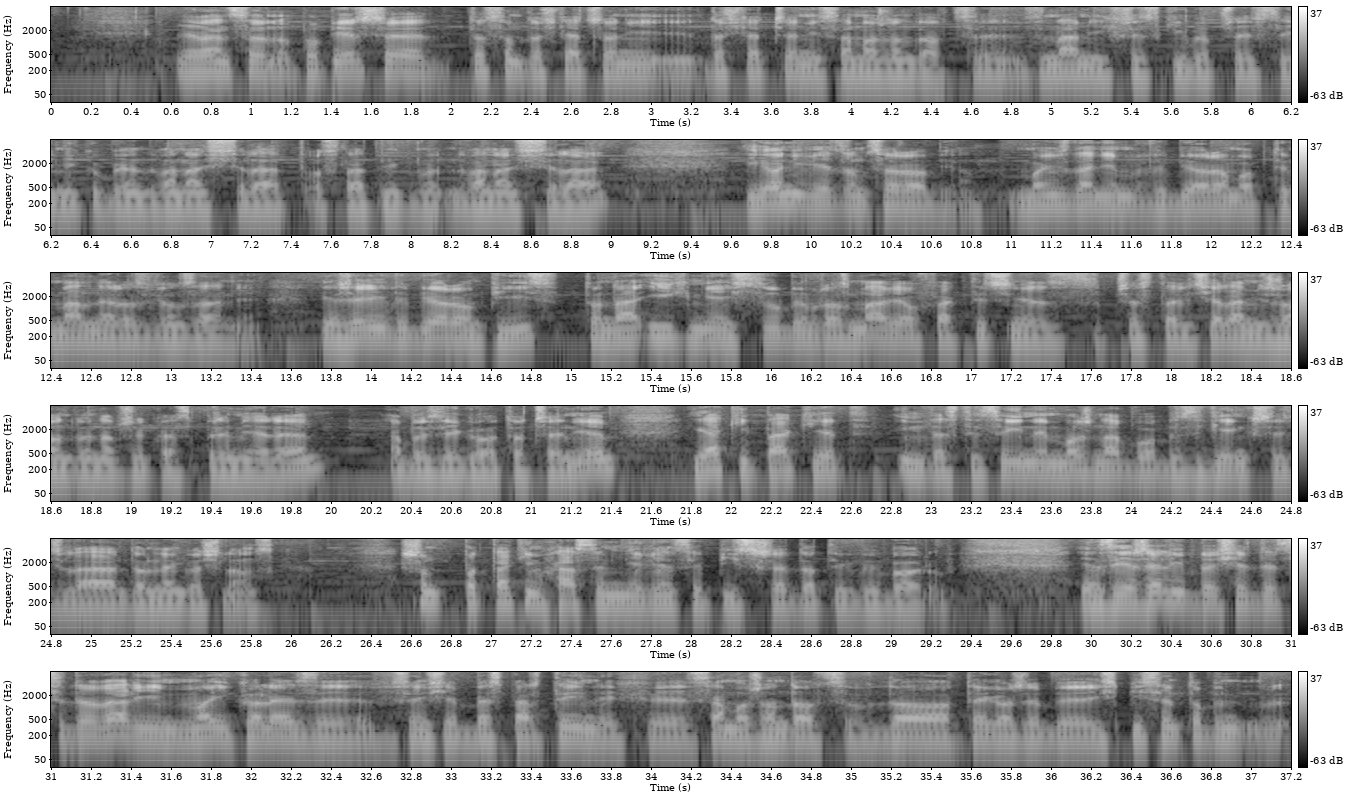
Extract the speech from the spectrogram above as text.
Pan co, no, po pierwsze, to są doświadczeni, doświadczeni samorządowcy. Znam ich wszystkich, bo przecież w Sejmiku byłem 12 lat, ostatnich dwa- 12 lat. I oni wiedzą, co robią. Moim zdaniem wybiorą optymalne rozwiązanie. Jeżeli wybiorą PiS, to na ich miejscu bym rozmawiał faktycznie z przedstawicielami rządu, na przykład z premierem, albo z jego otoczeniem, jaki pakiet inwestycyjny można byłoby zwiększyć dla Dolnego Śląska. Zresztą pod takim hasłem mniej więcej PiS do tych wyborów. Więc jeżeli by się decydowali moi koledzy, w sensie bezpartyjnych y, samorządowców, do tego, żeby iść z PiSem, to bym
